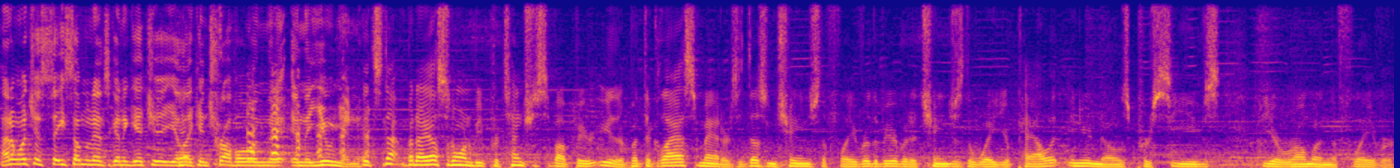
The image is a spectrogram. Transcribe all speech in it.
I don't want you to say something that's going to get you, like in trouble in the in the union. It's not, but I also don't want to be pretentious about beer either. But the glass matters. It doesn't change the flavor of the beer, but it changes the way your palate and your nose perceives the aroma and the flavor.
